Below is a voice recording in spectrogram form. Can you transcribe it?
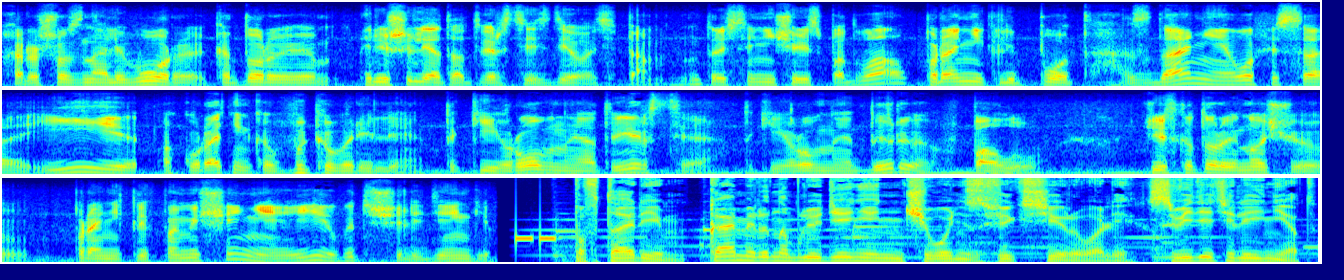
хорошо знали воры, которые решили это отверстие сделать там. Ну, то есть они через подвал проникли под здание офиса и аккуратненько выковырили такие ровные отверстия, такие ровные дыры в полу, через которые ночью проникли в помещение и вытащили деньги. Повторим, камеры наблюдения ничего не зафиксировали, свидетелей нет.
